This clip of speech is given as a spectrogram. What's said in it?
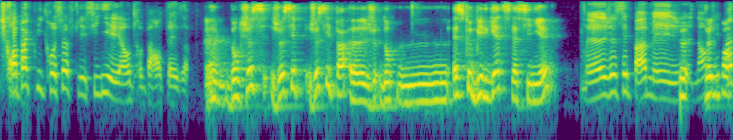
Je crois pas que Microsoft l'ait signé entre parenthèses. Donc je sais, je sais, je sais pas. Je, donc est-ce que Bill Gates l'a signé? Euh, je sais pas, mais je, non, j'ai pas,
